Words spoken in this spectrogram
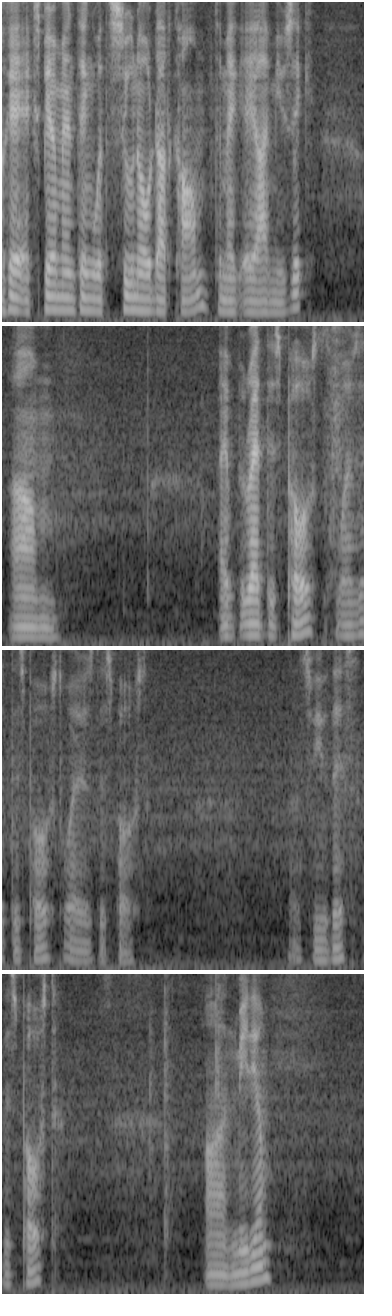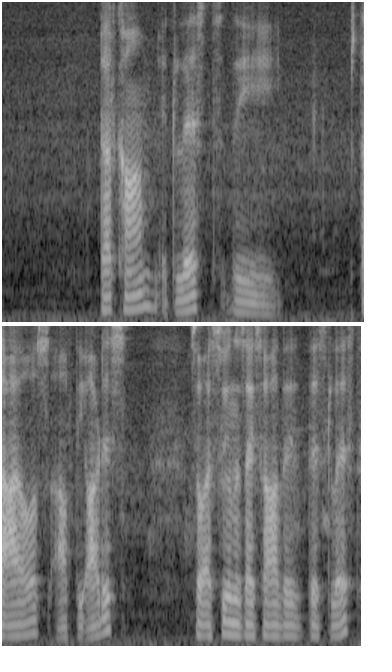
okay experimenting with suno.com to make AI music. Um, I've read this post. Where is it? This post? Where is this post? Let's view this this post on medium dot com. It lists the styles of the artists. So as soon as I saw this, this list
